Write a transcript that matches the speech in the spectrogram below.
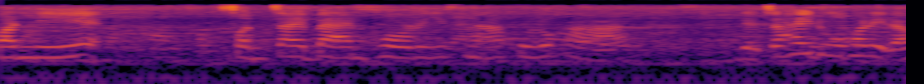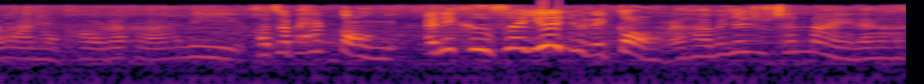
วันนี้สนใจแบรนด์โพลิสนะคุณลูกค้า เดี๋ยวจะให้ดูผลิตภัณฑ์ของเขานะคะ นี่เขาจะแพ็คกล่อง อันนี้คือเสื้อยืดอยู่ในกล่องนะคะ ไม่ใช่ชุดชั้นในนะคะ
